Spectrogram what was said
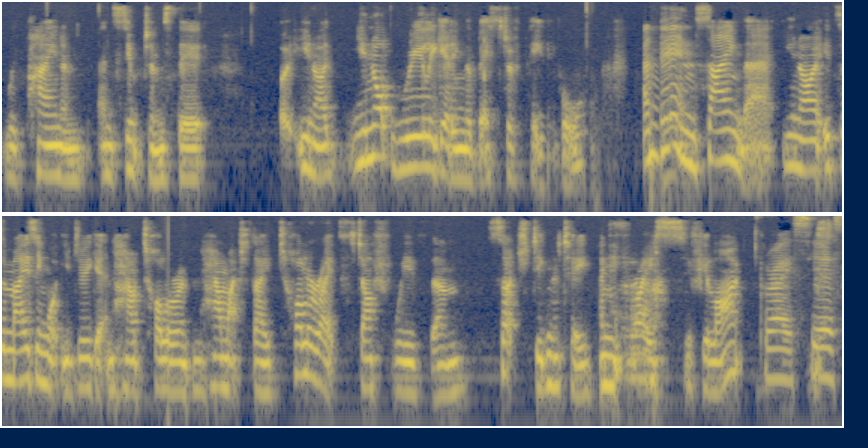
with pain and, and symptoms, they're, you know, you're not really getting the best of people. And then saying that, you know, it's amazing what you do get and how tolerant and how much they tolerate stuff with um, such dignity and grace, if you like. Grace, yes.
